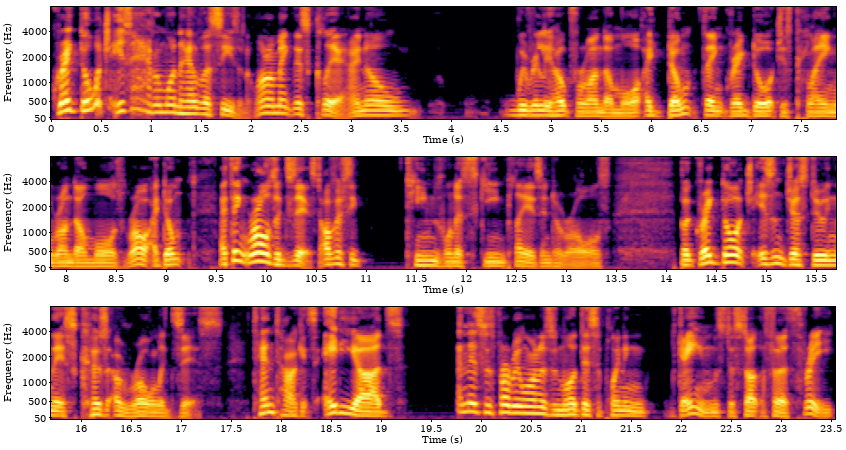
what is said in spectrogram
Greg Dortch is having one hell of a season. I want to make this clear. I know we really hope for Rondale Moore. I don't think Greg Dortch is playing Rondale Moore's role. I don't. I think roles exist. Obviously, teams want to scheme players into roles, but Greg Dortch isn't just doing this because a role exists. Ten targets, eighty yards, and this is probably one of his more disappointing games to start the first three.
